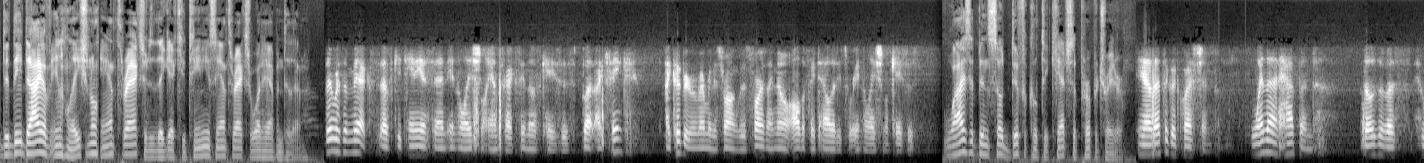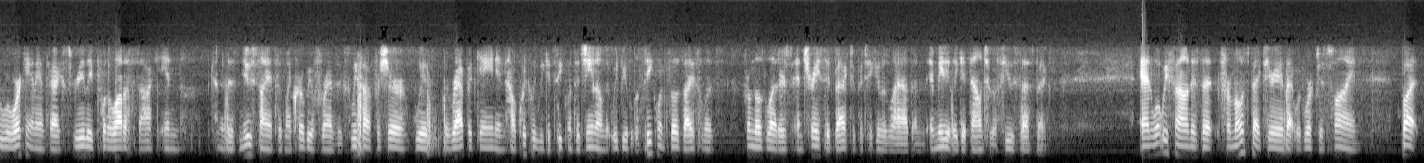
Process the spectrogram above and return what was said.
Did they die of inhalational anthrax, or did they get cutaneous anthrax, or what happened to them? There was a mix of cutaneous and inhalational anthrax in those cases, but I think I could be remembering this wrong, but as far as I know, all the fatalities were inhalational cases. Why has it been so difficult to catch the perpetrator? Yeah, that's a good question. When that happened, those of us who were working on anthrax really put a lot of stock in kind of this new science of microbial forensics. We thought for sure with the rapid gain in how quickly we could sequence a genome that we'd be able to sequence those isolates, from those letters and trace it back to a particular lab and immediately get down to a few suspects. And what we found is that for most bacteria that would work just fine, but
